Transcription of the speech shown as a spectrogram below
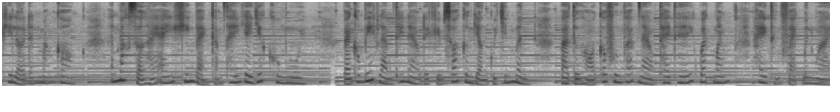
khi lỡ đánh mắng con. Ánh mắt sợ hãi ấy khiến bạn cảm thấy dây dứt khôn nguôi. Bạn không biết làm thế nào để kiểm soát cơn giận của chính mình và tự hỏi có phương pháp nào thay thế quát mắng hay thưởng phạt bên ngoài.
